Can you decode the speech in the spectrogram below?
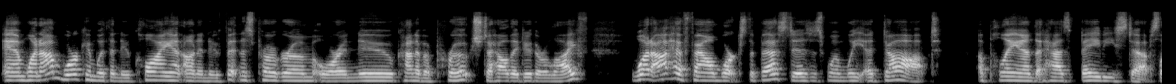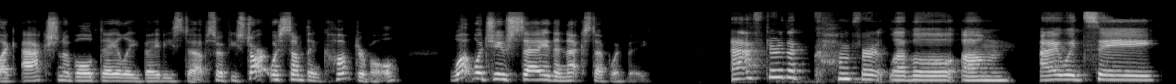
And when I'm working with a new client on a new fitness program or a new kind of approach to how they do their life, what I have found works the best is is when we adopt a plan that has baby steps, like actionable daily baby steps. So if you start with something comfortable, what would you say the next step would be? After the comfort level, um, I would say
